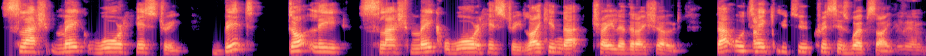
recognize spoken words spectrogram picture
slash make war history? Bit.ly slash make war history, like in that trailer that I showed. That will take you to Chris's website. Brilliant.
